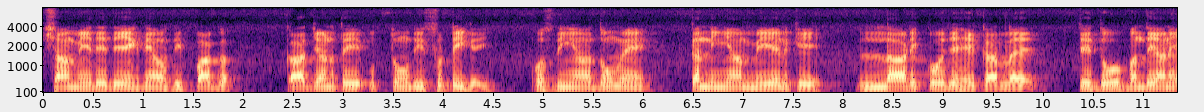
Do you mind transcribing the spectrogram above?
ਸ਼ਾਮੇ ਦੇ ਦੇਖਦਿਆਂ ਉਸ ਦੀ ਪੱਗ ਕਾਜਣ ਤੇ ਉੱਤੋਂ ਦੀ ਸੁੱਟੀ ਗਈ। ਉਸ ਦੀਆਂ ਦੋਵੇਂ ਕੰਨੀਆਂ ਮੇਲ ਕੇ ਲਾੜ ਇੱਕੋ ਜਿਹੇ ਕਰ ਲਏ ਤੇ ਦੋ ਬੰਦਿਆਂ ਨੇ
